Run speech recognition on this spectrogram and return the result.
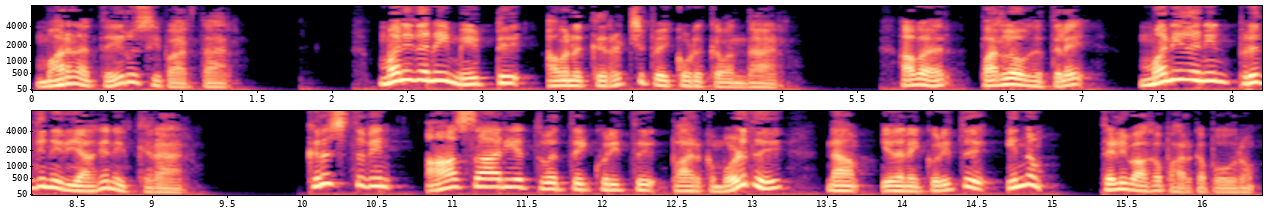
மரணத்தை ருசி பார்த்தார். மனிதனை மீட்டு அவனுக்கு ரட்சிப்பை கொடுக்க வந்தார். அவர் பரலோகத்திலே மனிதனின் பிரதிநிதியாக நிற்கிறார். கிறிஸ்துவின் ஆசாரியத்துவத்தை குறித்து பார்க்கும்பொழுது நாம் இதனை குறித்து இன்னும் தெளிவாக பார்க்க போகிறோம்.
